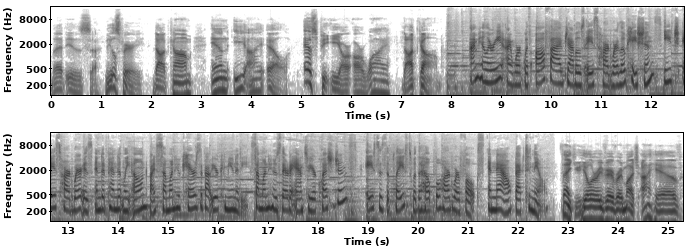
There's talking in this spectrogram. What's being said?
that is uh, neilsperry.com, N-E-I-L-S-P-E-R-R-Y dot com. I'm Hillary. I work with all five Jabo's Ace Hardware locations. Each Ace Hardware is independently owned by someone who cares about your community, someone who's there to answer your questions. Ace is the place with the helpful hardware folks. And now, back to Neil. Thank you, Hillary, very, very much. I have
